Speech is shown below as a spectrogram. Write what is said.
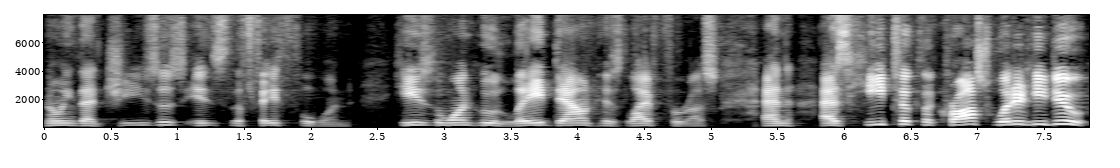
Knowing that Jesus is the faithful one. He's the one who laid down his life for us. And as he took the cross, what did he do?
